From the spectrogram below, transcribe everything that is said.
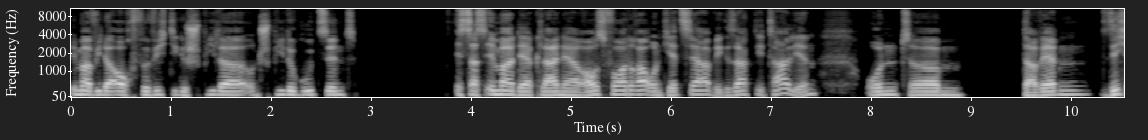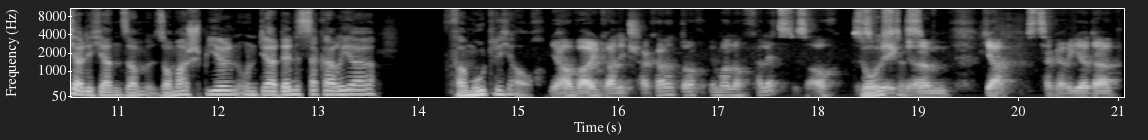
immer wieder auch für wichtige Spieler und Spiele gut sind, ist das immer der kleine Herausforderer. Und jetzt ja, wie gesagt, Italien. Und ähm, da werden sicherlich ja Som Sommer spielen und ja, Dennis Zakaria vermutlich auch. Ja, weil Granit Xhaka doch immer noch verletzt ist auch. Deswegen, so ist es. Ähm, ja, ist Zaccaria da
